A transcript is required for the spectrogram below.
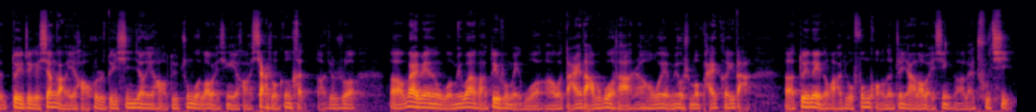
呃，对这个香港也好，或者对新疆也好，对中国老百姓也好，下手更狠啊！就是说，呃，外面我没办法对付美国啊，我打也打不过他，然后我也没有什么牌可以打，啊，对内的话就疯狂的镇压老百姓啊，来出气。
